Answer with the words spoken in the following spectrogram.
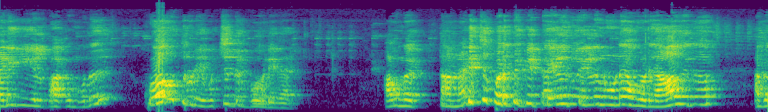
நடிகைகள் பார்க்கும்போது கோபத்தினுடைய உச்சத்துக்கு போக வேண்டியதாக இருக்கு. அவங்க தான் நடித்த படத்துக்கு டைலர் இல்லைன்னு அவங்களுடைய ஆளுகம் அந்த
